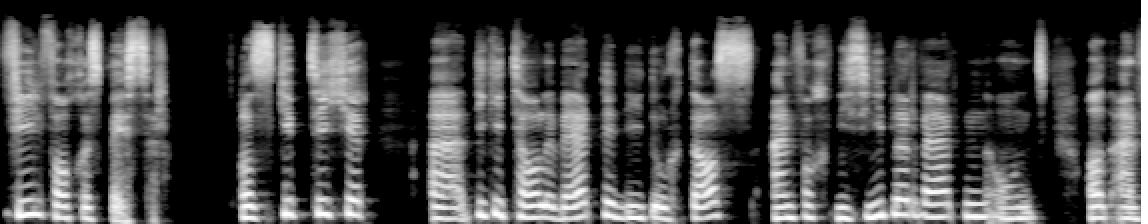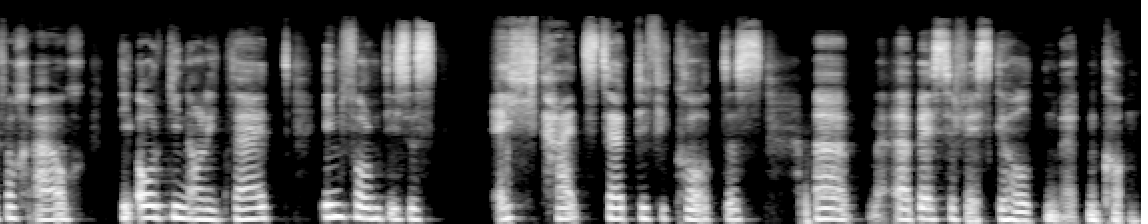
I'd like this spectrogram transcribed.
Vielfaches besser. Also es gibt sicher äh, digitale Werte, die durch das einfach visibler werden und halt einfach auch die Originalität in Form dieses Echtheitszertifikates äh, äh, besser festgehalten werden kann.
